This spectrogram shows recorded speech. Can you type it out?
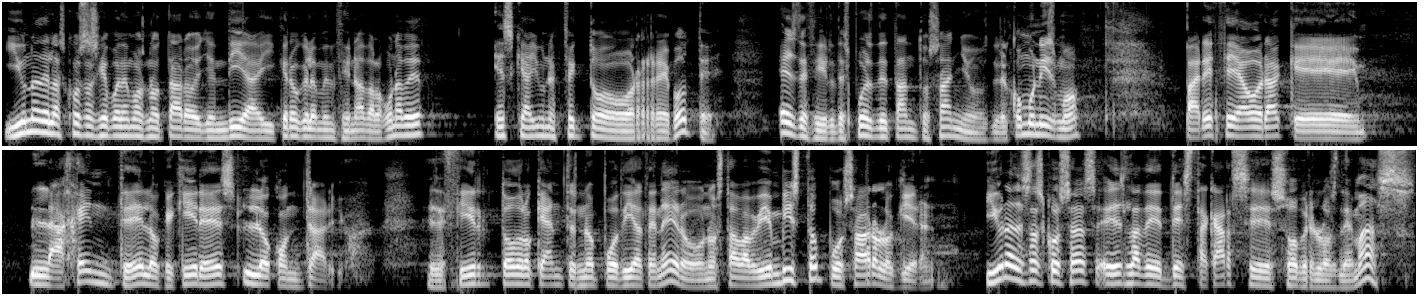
Y una de las cosas que podemos notar hoy en día, y creo que lo he mencionado alguna vez, es que hay un efecto rebote. Es decir, después de tantos años del comunismo, parece ahora que la gente lo que quiere es lo contrario. Es decir, todo lo que antes no podía tener o no estaba bien visto, pues ahora lo quieren. Y una de esas cosas es la de destacarse sobre los demás.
